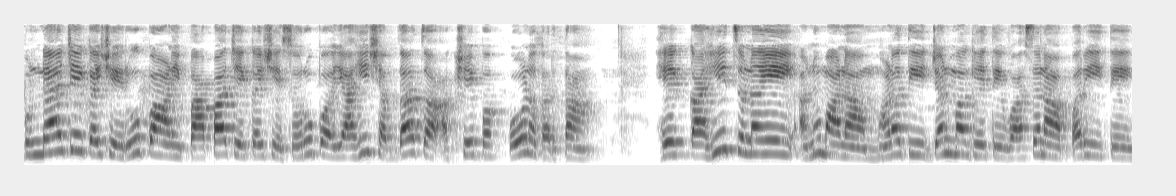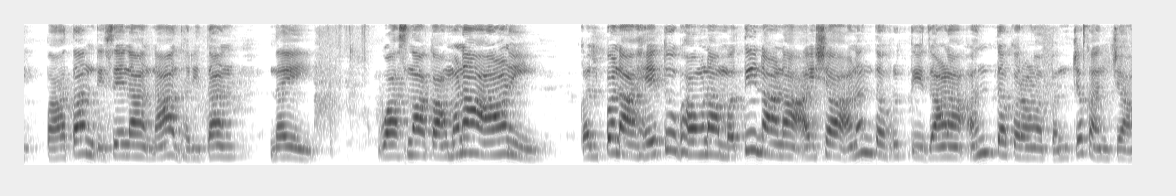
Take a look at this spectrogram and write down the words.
पुण्याचे कैसे रूप आणि पापाचे कैसे स्वरूप याही शब्दाचा आक्षेप कोण करता? हे काहीच नये अनुमाना म्हणती जन्म घेते वासना परी ते पाहतान दिसेना ना धरितान नये. वासना कामना आणि कल्पना हेतू भावना मती नाना आयशा अनंत वृत्ती जाणा अंतकरण पंचकांच्या.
